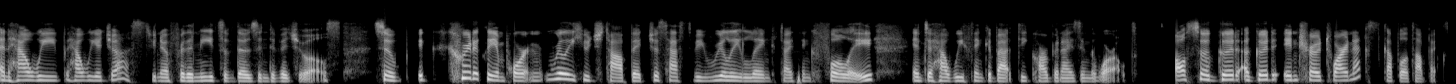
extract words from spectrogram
and how we how we adjust you know for the needs of those individuals. So it, critically important really huge topic just has to be really linked i think fully into how we think about decarbonizing the world also good a good intro to our next couple of topics.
